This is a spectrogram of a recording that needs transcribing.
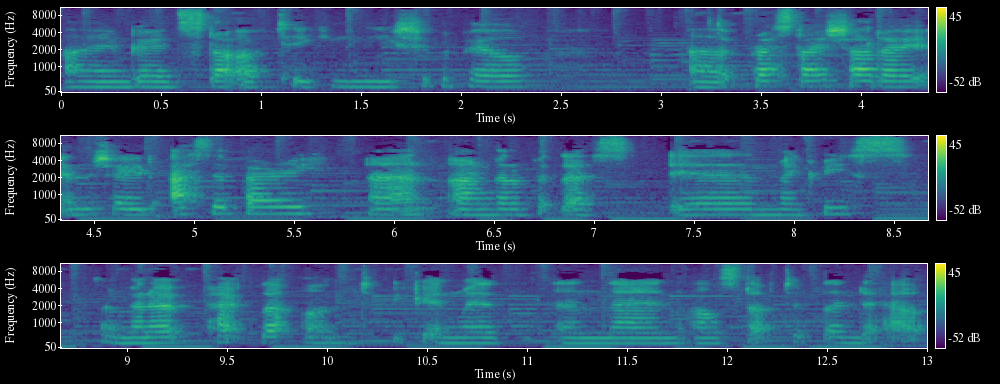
I'm going to start off taking the Sugarpill uh, pressed eyeshadow in the shade Acid Berry and I'm going to put this in my crease. I'm going to pack that on to begin with and then I'll start to blend it out.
